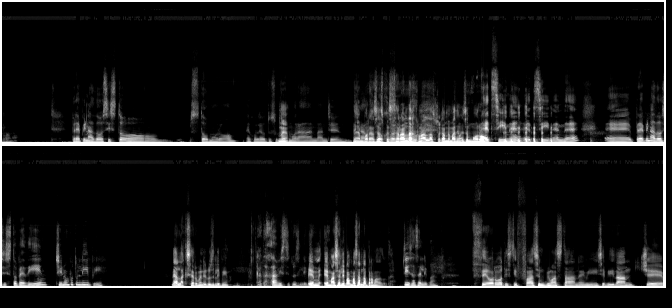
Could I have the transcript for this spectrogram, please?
πράγμα; Πρέπει να δώσεις το στο μωρό, εγώ λέω του Ναι. ναι. μωρά, να είναι και Ναι, μπορεί να 18 είσαι 40 χρονών. χρόνια, αλλά σου έκαμε μάθημα, είσαι μωρό. Έτσι είναι, έτσι είναι, ναι. Ε, πρέπει να δώσεις στο παιδί τσίνο που του λείπει. Ναι, αλλά ξέρουμε τι τους λείπει. καταλάβεις τι τους λείπει. Ε, εμάς έλειπαν μας άλλα πράγματα τότε. Τι σας έλειπαν; Θεωρώ ότι στη φάση που ήμασταν εμείς επειδή ήταν και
